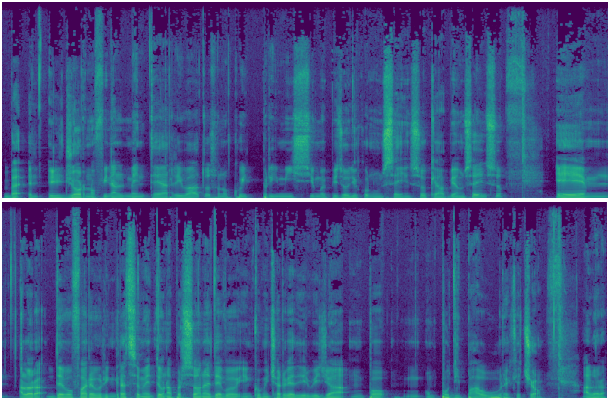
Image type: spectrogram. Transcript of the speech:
beh, il, il, giorno finalmente è arrivato, sono qui, primissimo episodio con un senso, che abbia un senso. E mm, allora devo fare un ringraziamento a una persona e devo incominciarvi a dirvi già un po', un po di paure che ho. Allora,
